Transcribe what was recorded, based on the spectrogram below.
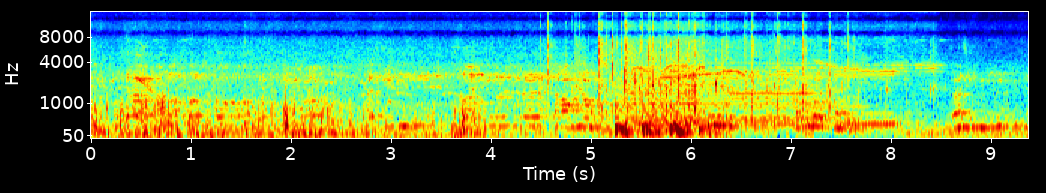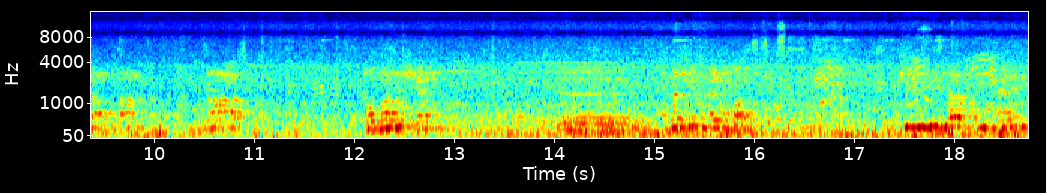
hepinize Allah'tan muvaffak ediyor. Selamlıyorum. Allah tanır. Yani bütün dünyada burada toplanmışken eee size bir önerim var. Ya dinlerin,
